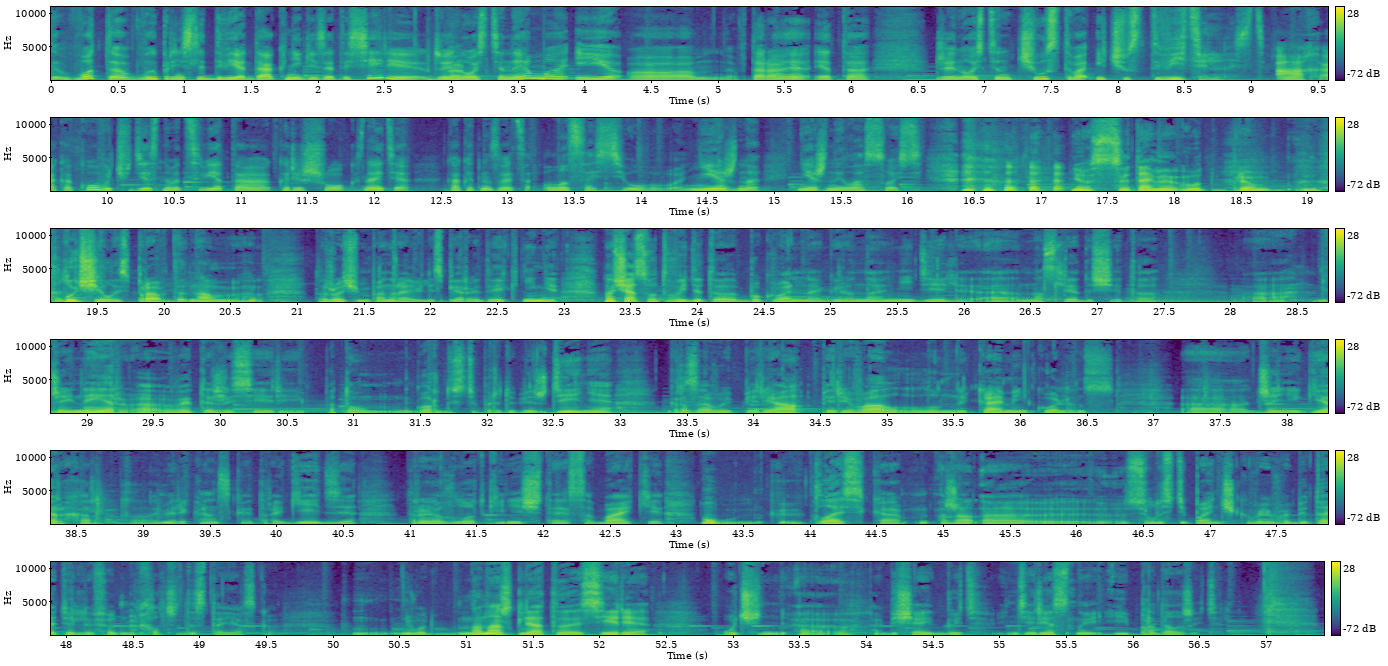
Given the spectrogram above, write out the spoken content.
Вот э, вы принесли две, да, книги из этой серии. Джейн Да. Остин Эмма и а, вторая это Джейн Остин «Чувство и чувствительность». Ах, а какого чудесного цвета корешок. Знаете, как это называется? Лососевого. Нежно, нежный лосось. Не, с цветами вот прям получилось, правда. Нам тоже очень понравились первые две книги. Но сейчас вот выйдет э, буквально, я говорю, на неделе, э, на следующий это э, Джейн Эйр в этой же серии, потом «Гордостью предубеждения», «Грозовой переал- перевал», «Лунный камень», Коллинз, Дженни Герхард, «Американская трагедия», «Трое в лодке, не считая собаки». Ну, классика жа- э, Степанчикова, его обитателя Федора Михайловича Достоевского. Вот. На наш взгляд, э, серия очень э, обещает быть интересной и продолжительной.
